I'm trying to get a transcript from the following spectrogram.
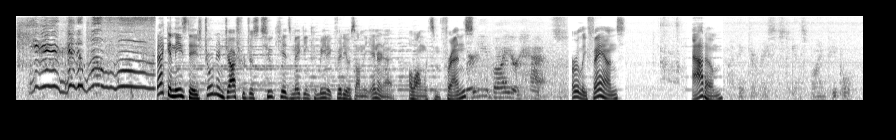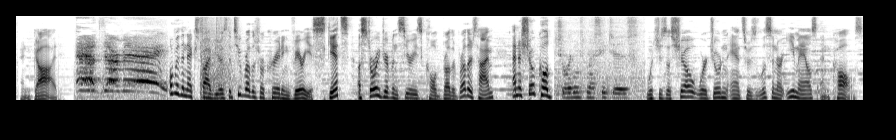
Back in these days, Jordan and Josh were just two kids making comedic videos on the internet, along with some friends, Where do you buy your hats? early fans, Adam, I think they're racist against blind people. and God. Answer me! Over the next five years, the two brothers were creating various skits, a story-driven series called Brother Brother Time, and a show called Jordan's messages. which is a show where Jordan answers listener emails and calls.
